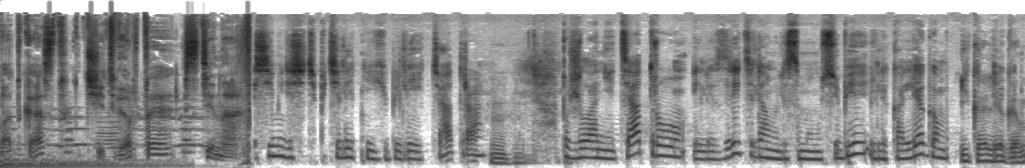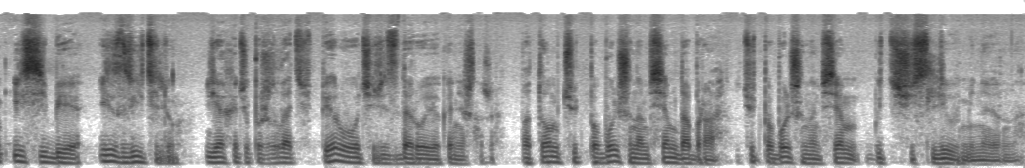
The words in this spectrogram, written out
Подкаст «Четвертая стена». 75-летний юбилей театра. Угу. Пожелание театру или зрителям, или самому себе, или коллегам. И коллегам, и, и себе, и зрителю. Я хочу пожелать в первую очередь здоровья, конечно же. Потом чуть побольше нам всем добра. Чуть побольше нам всем быть счастливыми, наверное.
